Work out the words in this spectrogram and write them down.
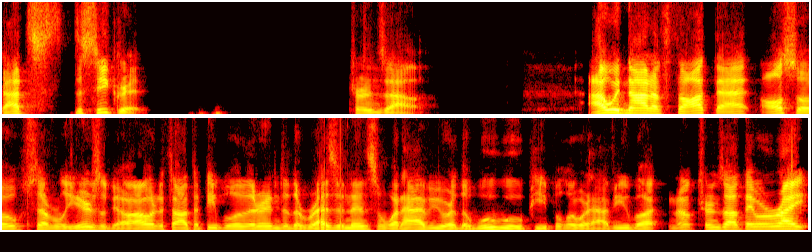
That's the secret. Turns out. I would not have thought that also several years ago. I would have thought that people that are into the resonance and what have you are the woo woo people or what have you. But no, turns out they were right.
